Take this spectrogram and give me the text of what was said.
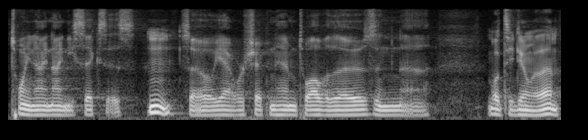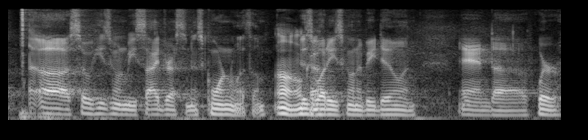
2996s. So yeah, we're shipping him 12 of those, and uh, What's he doing with them? uh, so he's going to be side dressing his corn with them. Oh, is what he's going to be doing, and uh, we're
